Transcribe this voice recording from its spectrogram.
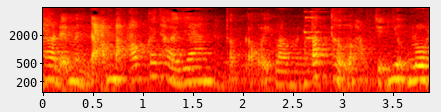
sao để mình đảm bảo cái thời gian cấp đổi và mình tách thửa hoặc chuyển nhượng luôn?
